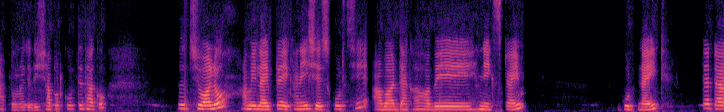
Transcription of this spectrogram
আর তোমরা যদি সাপোর্ট করতে থাকো, তো চলো, আমি লাইভটা এখানেই শেষ করছি। আবার দেখা হবে next time good night tata.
